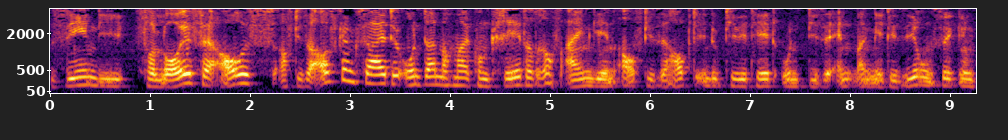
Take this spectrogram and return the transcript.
sehen die Verläufe aus auf dieser Ausgangsseite und dann nochmal konkreter darauf eingehen auf diese Hauptinduktivität und diese Entmagnetisierungswicklung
